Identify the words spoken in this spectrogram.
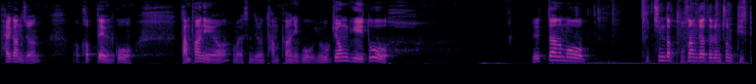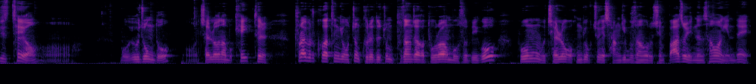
8강전 어, 컵 대회고 단판이에요. 말씀드린 단판이고 요 경기도 일단은 뭐 두 팀 다 부상자들은 좀 비슷비슷해요. 어, 뭐요 정도 어, 젤로나 뭐 케이틀 프라이브루크 같은 경우 좀 그래도 좀 부상자가 돌아온 모습이고 보면 뭐 젤로가 공격 쪽에 장기 부상으로 지금 빠져 있는 상황인데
